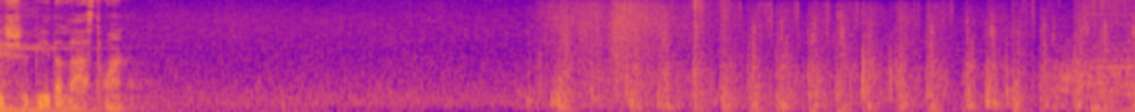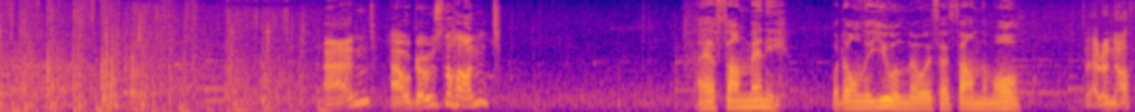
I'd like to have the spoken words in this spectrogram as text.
This should be the last one. And how goes the hunt? I have found many, but only you will know if I found them all. Fair enough.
